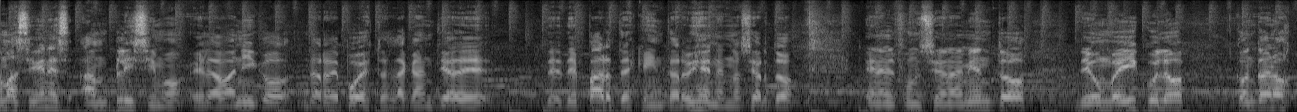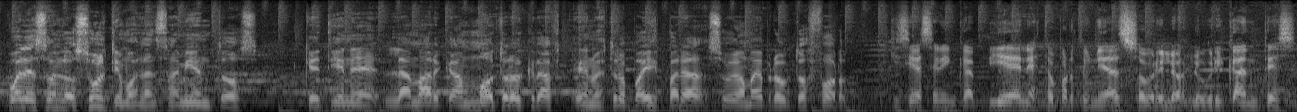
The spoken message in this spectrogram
Tomás, si bien es amplísimo el abanico de repuestos, la cantidad de, partes que intervienen, ¿no es cierto?, en el funcionamiento de un vehículo, contanos cuáles son los últimos lanzamientos que tiene la marca Motorcraft en nuestro país para su gama de productos Ford. Quisiera hacer hincapié en esta oportunidad sobre los lubricantes,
